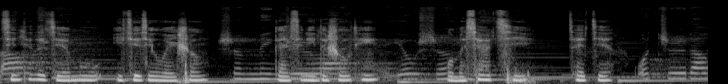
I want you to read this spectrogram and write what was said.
今天的节目已接近尾声，感谢您的收听。我们下期再见。我知道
